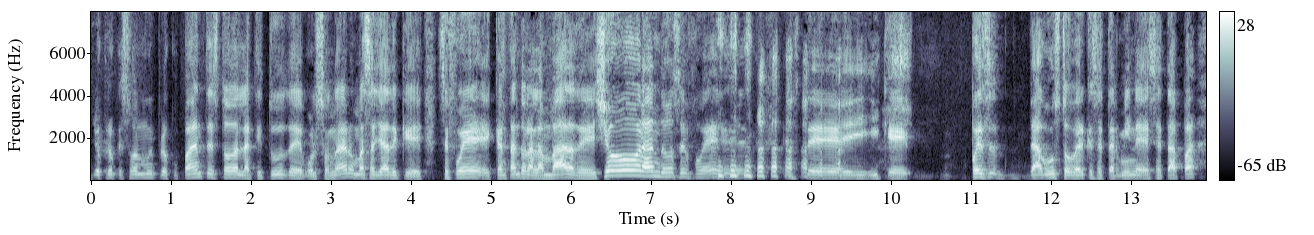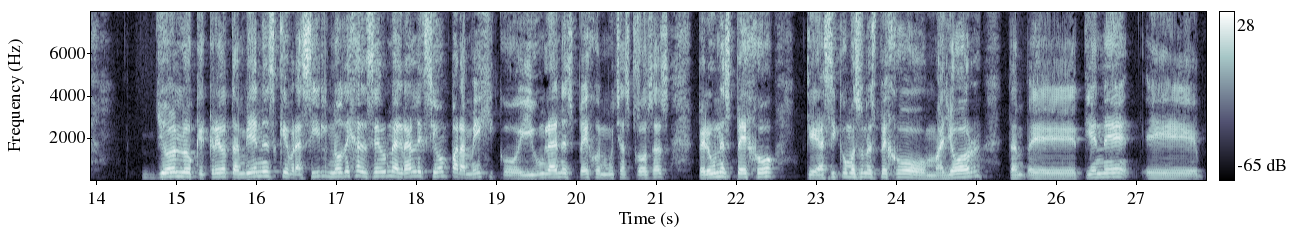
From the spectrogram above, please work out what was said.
yo creo que son muy preocupantes toda la actitud de Bolsonaro, más allá de que se fue cantando la lambada de llorando se fue, este, y, que pues da gusto ver que se termine esa etapa. Yo lo que creo también es que Brasil no deja de ser una gran lección para México y un gran espejo en muchas cosas, pero un espejo que así como es un espejo mayor, eh, tiene eh,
